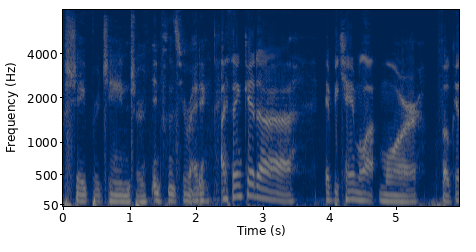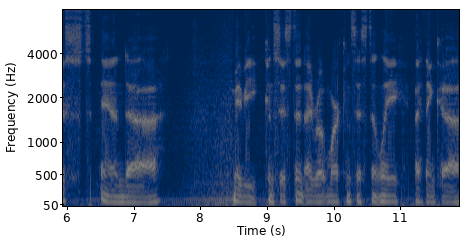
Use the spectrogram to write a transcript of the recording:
shape or change or influence your writing? I think it uh, it became a lot more focused and uh, maybe consistent. I wrote more consistently. I think uh,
